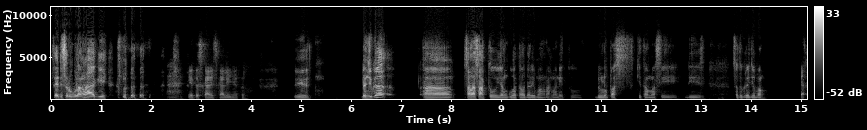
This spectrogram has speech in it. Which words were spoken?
saya disuruh pulang lagi. itu sekali sekalinya tuh Iya. Dan juga eh, salah satu yang gua tahu dari Bang Rahman itu, dulu pas kita masih di satu gereja, Bang. Ya.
